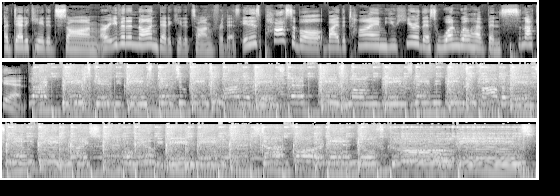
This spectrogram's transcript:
a dedicated song or even a non dedicated song for this. It is possible by the time you hear this, one will have been snuck in. Black beans, kidney beans, pinto beans, and lima beans, red beans, mung beans, navy beans, and fava beans. Really be nice or really be mean. It's time for Daniel's Cool Beans.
